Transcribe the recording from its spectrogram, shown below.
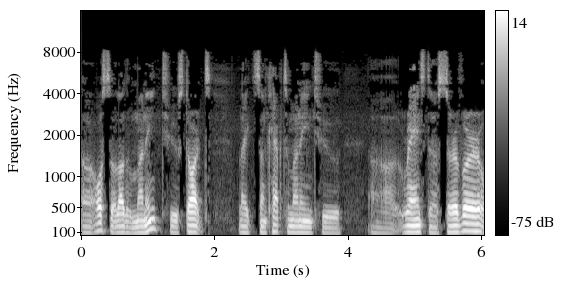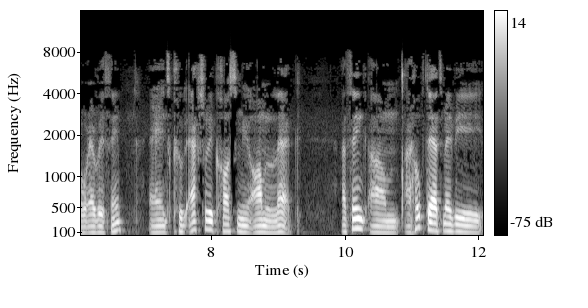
uh, also a lot of money to start, like some capital money to uh, rent the server or everything, and it could actually cost me arm and leg. I think um, I hope that maybe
